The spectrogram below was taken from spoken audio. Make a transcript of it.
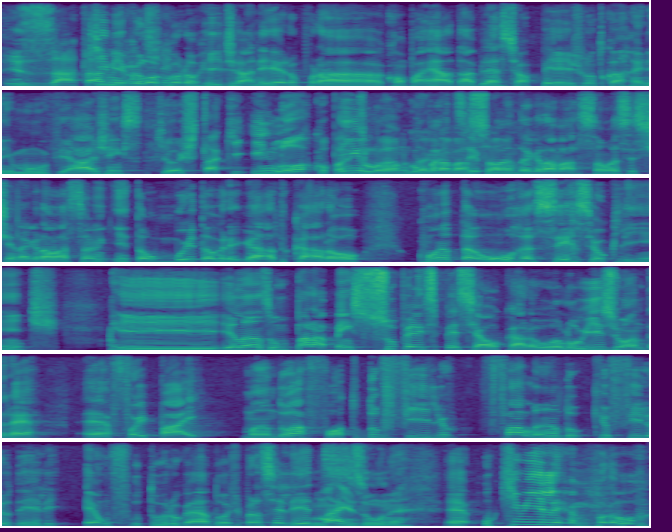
que Exatamente. me colocou no Rio de Janeiro para acompanhar a WSOP junto com a Honeymoon Viagens. Que hoje está aqui em loco participando loco da gravação. participando da gravação, assistindo a gravação. Então, muito obrigado, Carol. Quanta honra ser seu cliente. E, e um parabéns super especial, cara. O Aloysio André eh, foi pai, mandou a foto do filho falando que o filho dele é um futuro ganhador de braceletes. Mais um, né? É, o que me lembrou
